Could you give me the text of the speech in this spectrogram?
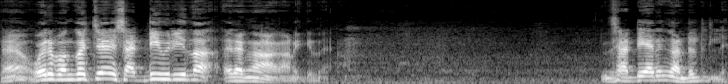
ഏ, ഒരു പെങ്കൊച്ച് ഷഡ്ഡി ഉരിയുന്ന രംഗമാണ് കാണിക്കുന്നത്. ഷഡ്ഡി ആരും കണ്ടിട്ടില്ലേ?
